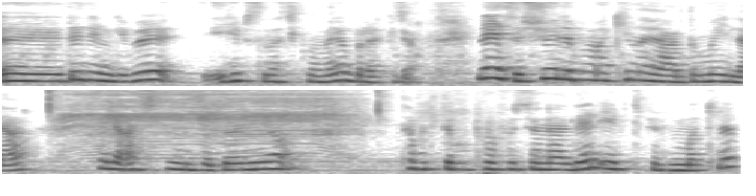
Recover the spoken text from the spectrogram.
E, dediğim gibi hepsini açıklamaya bırakacağım. Neyse şöyle bir makine yardımıyla şöyle açtığınızda dönüyor. Tabii ki de bu profesyonel değil, ev tipi bir makine.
